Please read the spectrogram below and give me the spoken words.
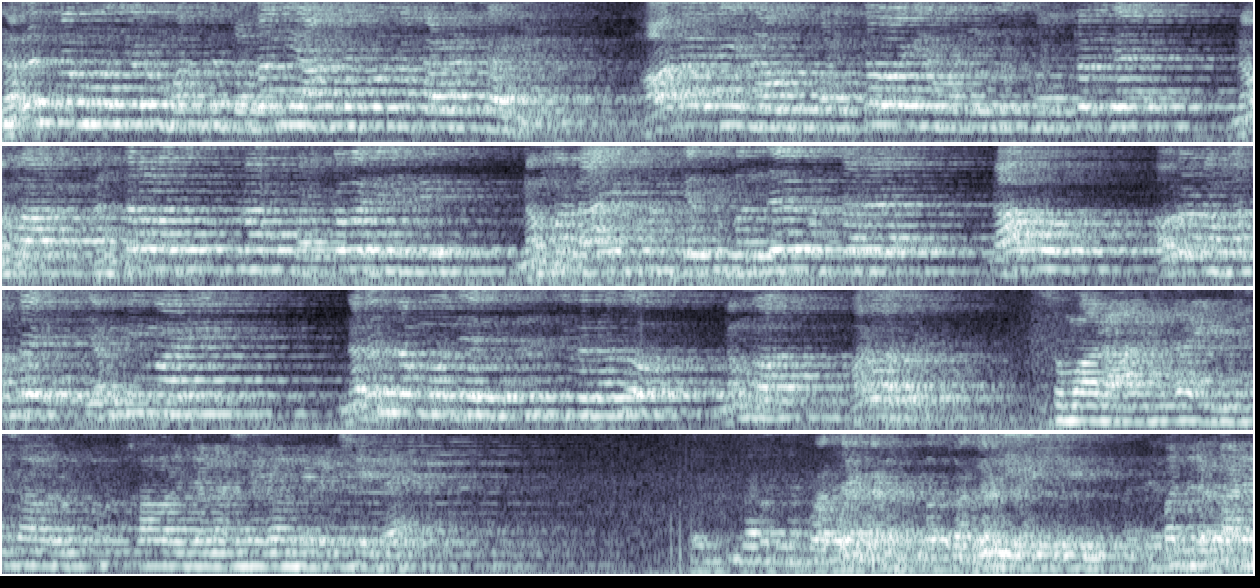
ನರೇಂದ್ರ ಮೋದಿಯವರು ಮತ್ತೆ ಪ್ರಧಾನಿ ಆಗಬೇಕು ಅನ್ನೋ ಕಾರಣಕ್ಕಾಗಿ ಹಾಗಾಗಿ ನಾವು ಸ್ಪಷ್ಟವಾಗಿ ನಮ್ಮ ನಿಲುವು ಸ್ಪಷ್ಟವಿದೆ ನಮ್ಮ ಅಂತರಾಳದಲ್ಲೂ ಕೂಡ ಸ್ಪಷ್ಟವಾಗಿದ್ದೀವಿ ನಮ್ಮ ನಾಯಕರು ಗೆದ್ದು ಬಂದೇ ಬರ್ತಾರೆ ನಾವು ಅವರನ್ನು ಮತ್ತೆ ಎಂ ಪಿ ಮಾಡಿ ನರೇಂದ್ರ ಮೋದಿಯನ್ನು ನಿಲ್ಲಿಸ್ತೀವಿ ಅನ್ನೋದು ನಮ್ಮ ಭರವಸೆ ಸುಮಾರು ಆರರಿಂದ ಎಂಟು ಸಾವಿರ ಸಾವಿರ ಜನ ಸೇರೋ ನಿರೀಕ್ಷೆ ಇದೆ. ಭದ್ರಕಾಳಿ.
